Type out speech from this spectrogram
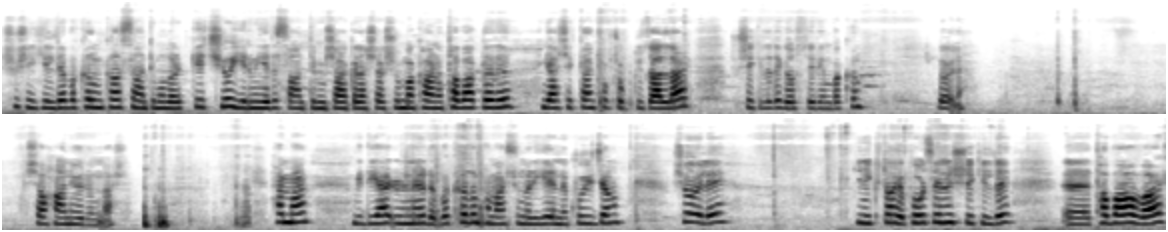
Şu şekilde bakalım kaç santim olarak geçiyor. 27 santimmiş arkadaşlar şu makarna tabakları. Gerçekten çok çok güzeller. Şu şekilde de göstereyim bakın. Böyle. Şahane ürünler. Hemen bir diğer ürünlere de bakalım. Hemen şunları yerine koyacağım. Şöyle yine Kütahya porselenin şu şekilde e, tabağı var.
